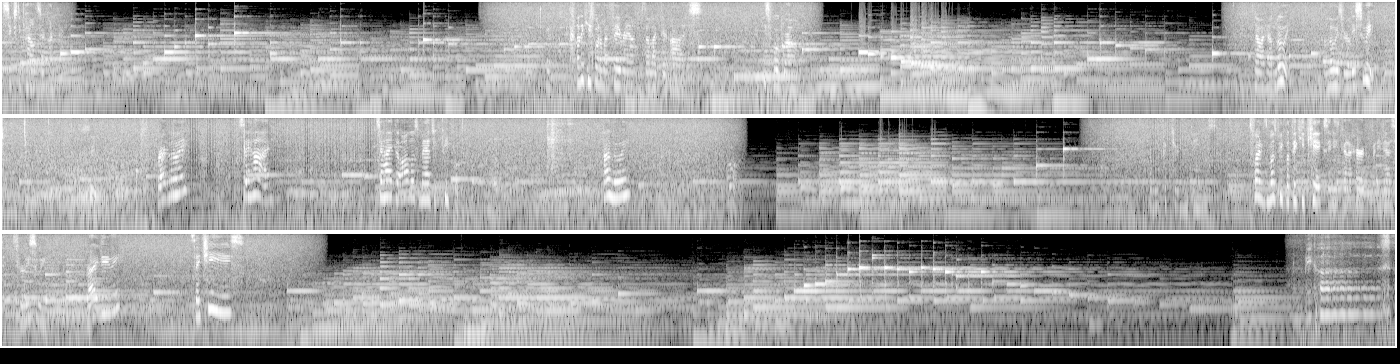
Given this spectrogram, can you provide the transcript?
60 pounds or under. I think he's one of my favorite animals. I like their eyes. He's full grown. Now I have Louis. And Louis is really sweet. Right, Louis? Say hi. Say hi to all those magic people. Hi, Louis. Most people think he kicks and he's gonna hurt him, but he doesn't. It's really sweet. Right, Dee Say cheese. because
